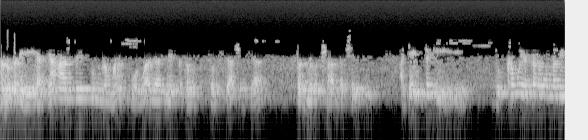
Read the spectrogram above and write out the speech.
అందుకని అజ్ఞానాశ్రయత్వం బ్రహ్మణ పూర్వాచార్య కథం ఆశంక తద్వివక్షాలు దర్శయదు అంటే ఇంతకీ దుఃఖము ఎక్కడ ఉన్నది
